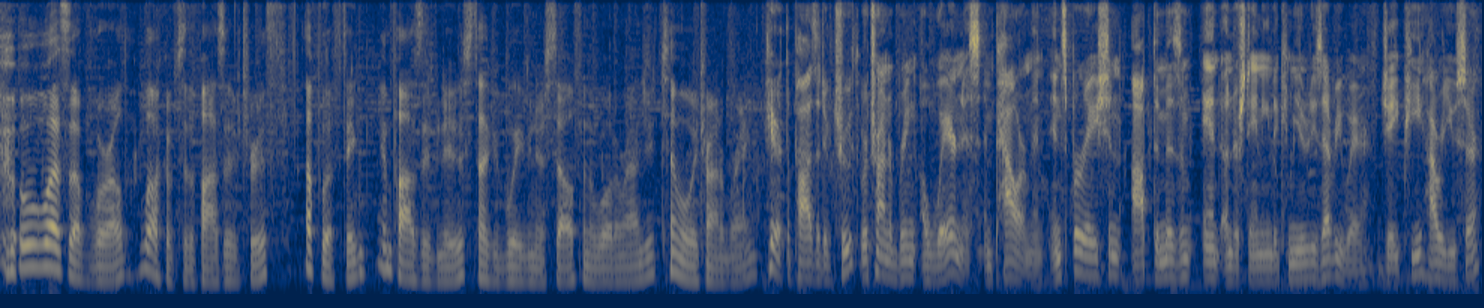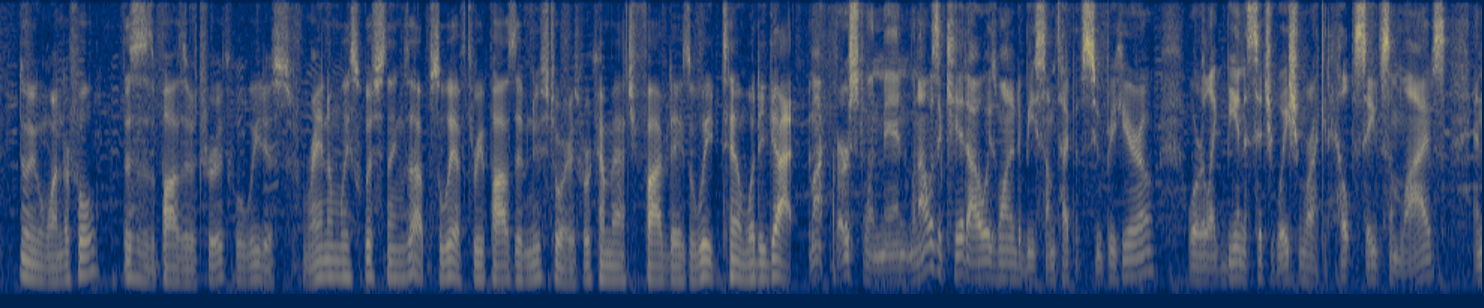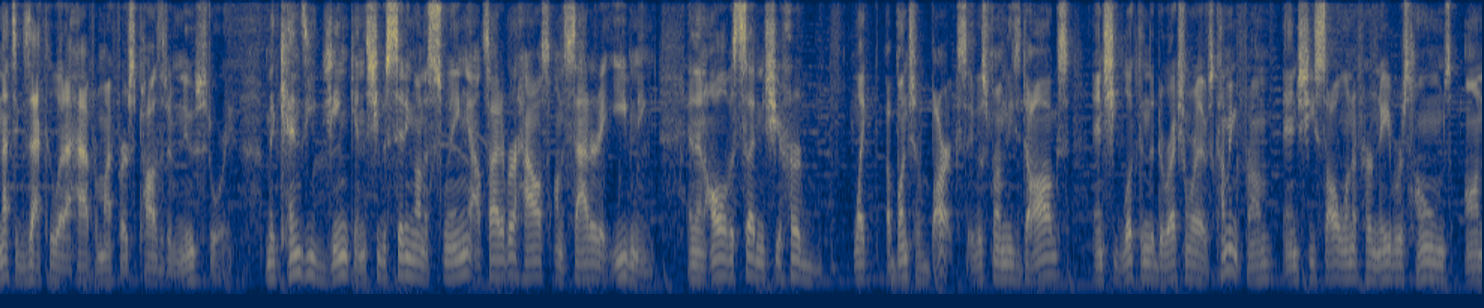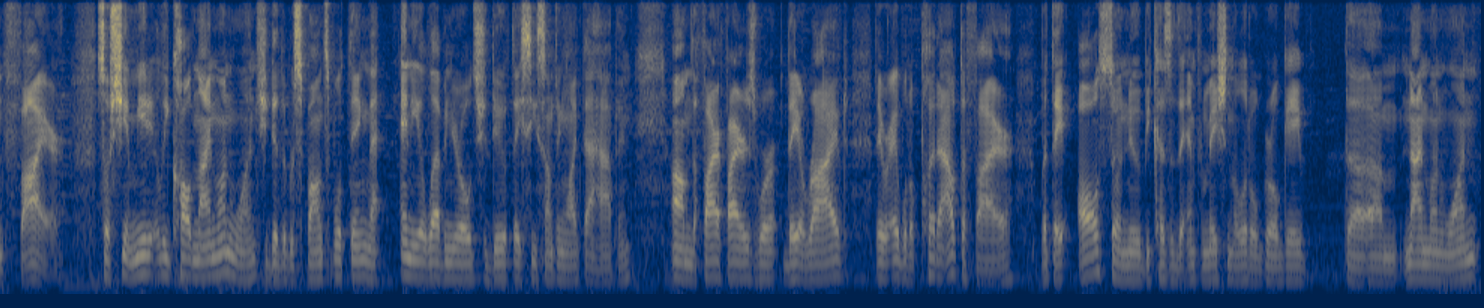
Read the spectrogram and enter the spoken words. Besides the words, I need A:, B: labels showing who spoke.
A: What's up, world? Welcome to the Positive Truth, uplifting and positive news to help you believe in yourself and the world around you. Tim, what are we trying to bring?
B: Here at The Positive Truth, we're trying to bring awareness, empowerment, inspiration, optimism, and understanding to communities everywhere. JP, how are you, sir?
A: Doing wonderful. This is the positive truth where we just randomly switch things up. So we have three positive news stories. We're coming at you five days a week. Tim, what do you got?
B: My first one, man. When I was a kid, I always wanted to be some type of superhero or like be in a situation where I could help save some lives. And that's exactly what I have for my first positive news story. Mackenzie Jenkins, she was sitting on a swing outside of her house on Saturday evening. And then all of a sudden, she heard like a bunch of barks. It was from these dogs, and she looked in the direction where it was coming from, and she saw one of her neighbor's homes on fire. So she immediately called 911. She did the responsible thing that any 11 year old should do if they see something like that happen. Um, the firefighters were they arrived. They were able to put out the fire, but they also knew because of the information the little girl gave the um, 911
